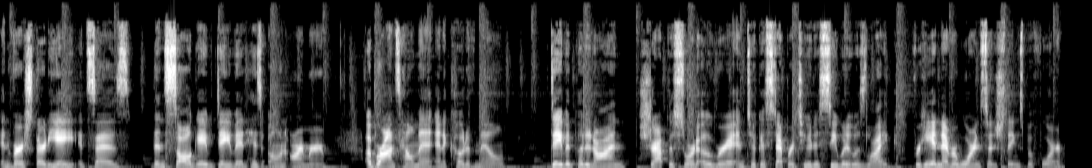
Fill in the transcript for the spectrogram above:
in verse 38, it says, Then Saul gave David his own armor, a bronze helmet, and a coat of mail. David put it on, strapped the sword over it, and took a step or two to see what it was like, for he had never worn such things before.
